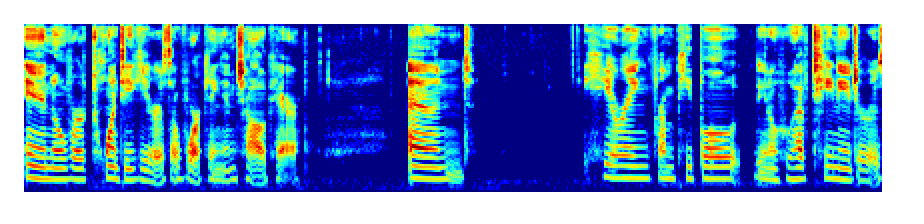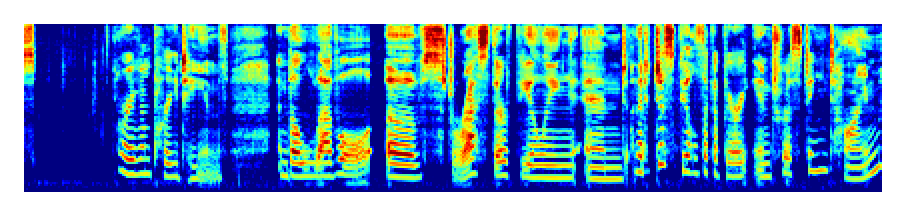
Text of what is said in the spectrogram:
in over 20 years of working in childcare. And hearing from people, you know, who have teenagers or even preteens and the level of stress they're feeling and that it just feels like a very interesting time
